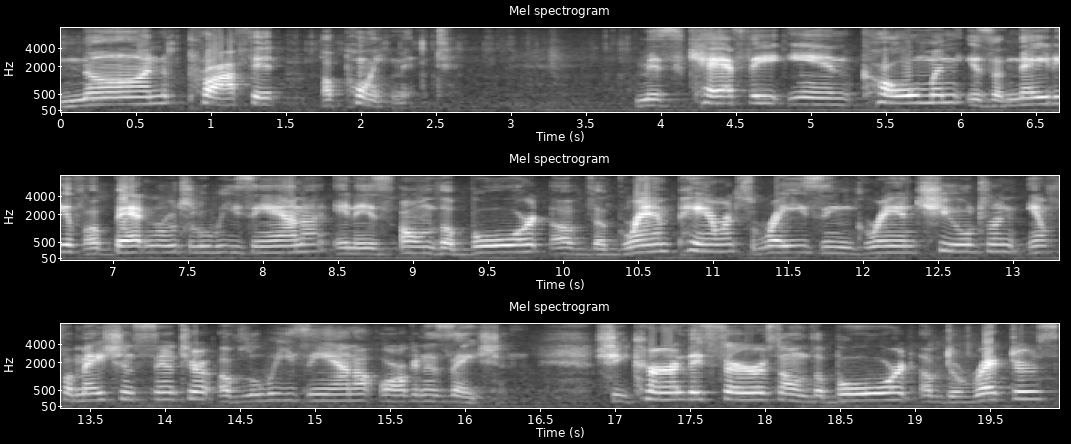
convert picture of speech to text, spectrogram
non-profit appointment. Ms. Kathy N. Coleman is a native of Baton Rouge, Louisiana, and is on the board of the Grandparents Raising Grandchildren Information Center of Louisiana organization. She currently serves on the board of directors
